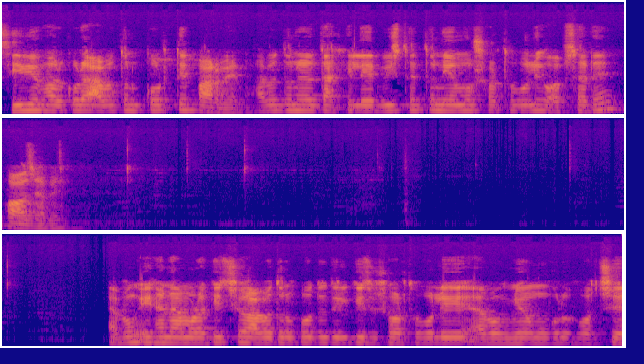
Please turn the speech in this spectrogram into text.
সিভি ব্যবহার করে আবেদন করতে পারবেন। আবেদনের দাখিলের বিস্তারিত নিয়ম ও শর্তাবলী ওয়েবসাইটে পাওয়া যাবে। এবং এখানে আমরা কিছু আবেদন পদ্ধতির কিছু শর্তাবলী এবং নিয়মগুলো হচ্ছে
